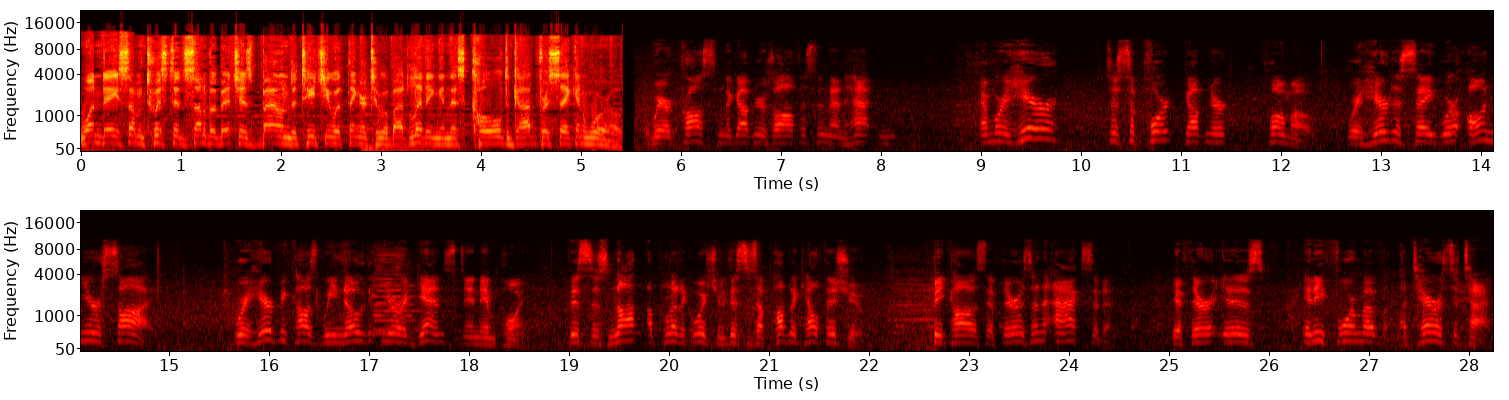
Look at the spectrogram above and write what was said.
One day some twisted son of a bitch is bound to teach you a thing or two about living in this cold, godforsaken world. We're across from the governor's office in Manhattan, and we're here to support Governor Cuomo. We're here to say we're on your side. We're here because we know that you're against Indian Point. This is not a political issue. This is a public health issue. Because if there is an accident, if there is any form of a terrorist attack,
